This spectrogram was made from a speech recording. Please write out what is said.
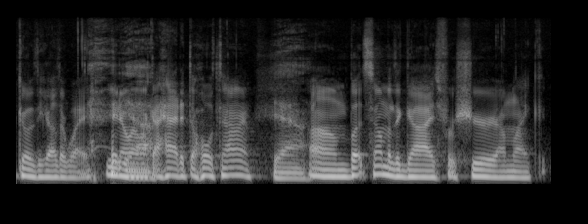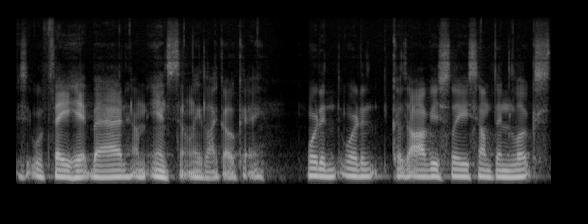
go the other way. You know, Yeah. like I had it the whole time. Yeah. Um, but some of the guys for sure, I'm like, if they hit bad, I'm instantly like, okay, where did, where did, because obviously something looks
